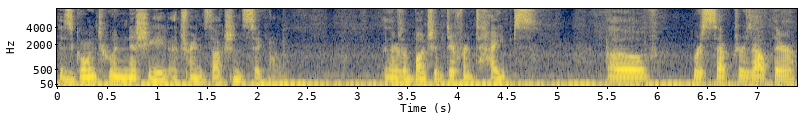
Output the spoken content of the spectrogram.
is going to initiate a transduction signal. And there's a bunch of different types of receptors out there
